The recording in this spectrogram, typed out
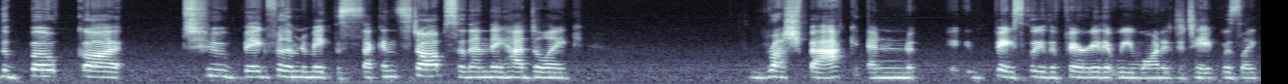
the boat got too big for them to make the second stop. So then they had to like rush back. And basically, the ferry that we wanted to take was like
